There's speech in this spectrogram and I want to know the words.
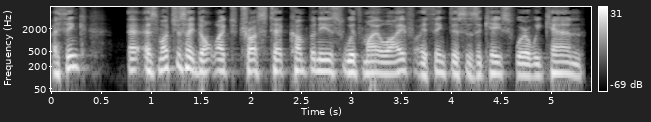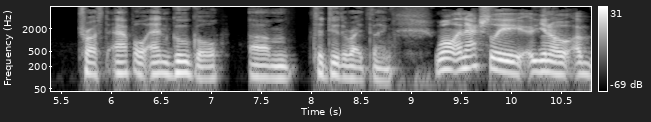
I think as much as I don't like to trust tech companies with my life, I think this is a case where we can trust Apple and Google um, to do the right thing. Well, and actually, you know, a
